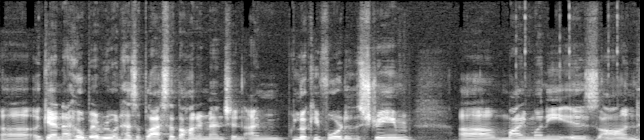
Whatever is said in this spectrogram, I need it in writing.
Uh, again, I hope everyone has a blast at the Haunted Mansion. I'm looking forward to the stream. Uh, my money is on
